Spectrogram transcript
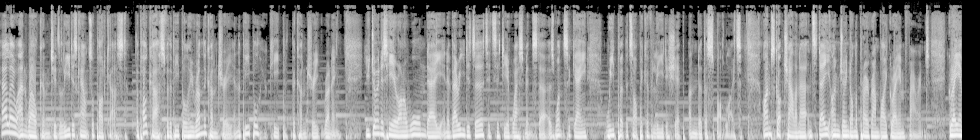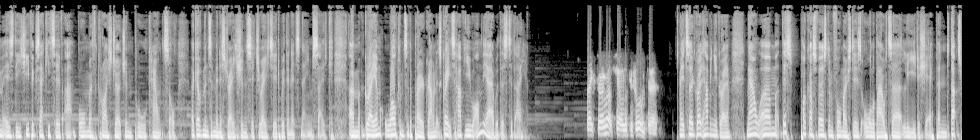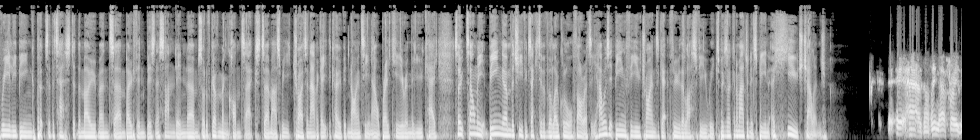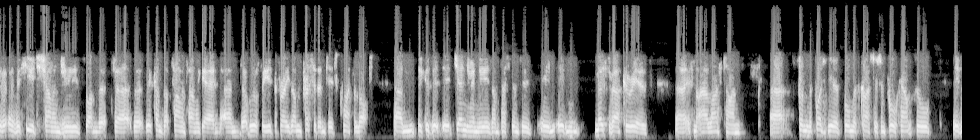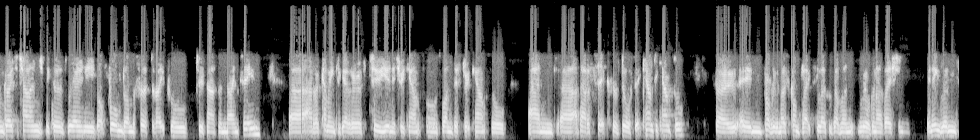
Hello and welcome to the Leaders Council podcast, the podcast for the people who run the country and the people who keep the country running. You join us here on a warm day in a very deserted city of Westminster as once again we put the topic of leadership under the spotlight. I'm Scott Challoner and today I'm joined on the programme by Graham Farrant. Graham is the Chief Executive at Bournemouth Christchurch and Poole Council, a government administration situated within its namesake. Um, Graham, welcome to the programme and it's great to have you on the air with us today. Thanks very much. So I'm looking forward to it. It's uh, great having you, Graham. Now, um, this podcast, first and foremost, is all about uh, leadership, and that's really being put to the test at the moment, um, both in business and in um, sort of government context, um, as we try to navigate the COVID 19 outbreak here in the UK. So, tell me, being um, the chief executive of the local authority, how is it being for you trying to get through the last few weeks? Because I can imagine it's been a huge challenge. It has. I think that phrase of, of a huge challenge is one that, uh, that, that comes up time and time again, and uh, we also use the phrase unprecedented quite a lot um, because it, it, genuinely is unprecedented in, in most of our careers, uh, if not our lifetimes. Uh, from the point of view of Bournemouth, Christchurch, and Poole Council, even greater challenge because we only got formed on the 1st of April 2019 uh, out of a coming together of two unitary councils, one district council, and uh, about a sixth of Dorset County Council. So, in probably the most complex local government reorganisation in England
